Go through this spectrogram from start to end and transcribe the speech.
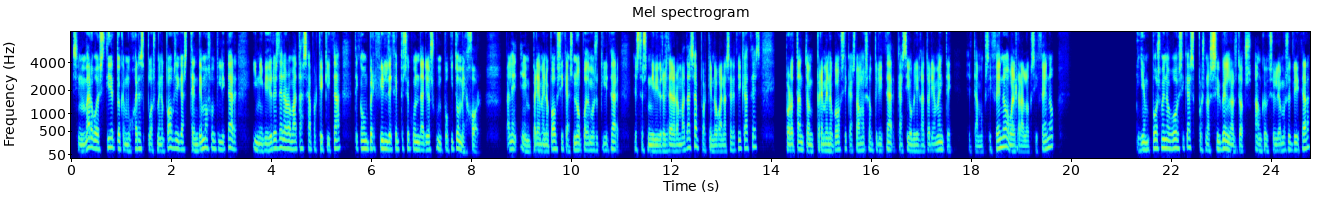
Sin embargo, es cierto que en mujeres posmenopáusicas tendemos a utilizar inhibidores de la aromatasa porque quizá tenga un perfil de efectos secundarios un poquito mejor. ¿vale? En premenopáusicas no podemos utilizar estos inhibidores de la aromatasa porque no van a ser eficaces. Por lo tanto, en premenopáusicas vamos a utilizar casi obligatoriamente el tamoxifeno o el raloxifeno y en posmenopáusicas, pues nos sirven los dos, aunque solemos utilizar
